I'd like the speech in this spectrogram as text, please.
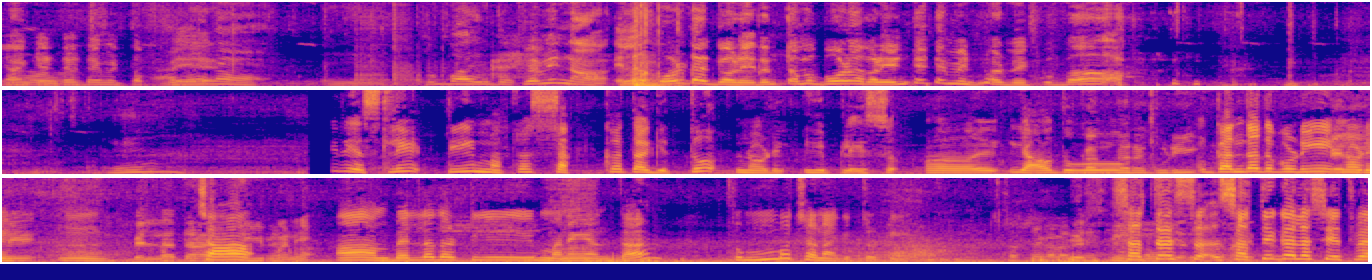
ಯಾಕೆ? ಎಂಟರ್ಟೈನ್ಮೆಂಟ್ ತಪ್ಪೆ. ತುಂಬಾ ಇದು. ಪ್ರವೀಣ ಎಲ್ಲ ಬೋರ್ಡ್ ಆಗವ್ರೆ ನನ್ನ ತಮ್ಮ ಬೋರ್ಡ್ ಆಗವ್ರೆ ಎಂಟರ್ಟೈನ್ಮೆಂಟ್ ಮಾಡಬೇಕು. ಬಾ. ಸೀರಿಯಸ್ಲಿ ಟೀ ಮಾತ್ರ ಸಖತ್ತಾಗಿತ್ತು ನೋಡಿ ಈ ಪ್ಲೇಸ್ ಯಾವುದು? ಗಂಧದ ಗುಡಿ ನೋಡಿ. ಚಾ ಟೀ ಮನೆ. ಆ ಬೆಲ್ಲದ ಟೀ ಮನೆ ಅಂತ. ತುಂಬಾ ಚೆನ್ನಾಗಿತ್ತು ಟೀ. ಸತ್ಯ ಸತ್ಯಗಲ ಸೇತುವೆ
